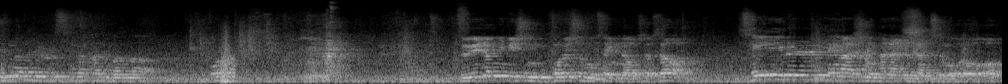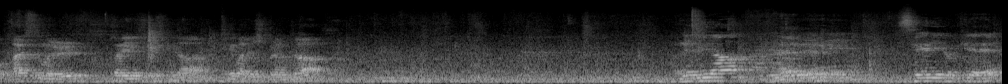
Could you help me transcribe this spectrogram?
옛날 일을 생각하지 말라 오라 부회장님이신 고르신 목사님 나오셔서 세일을 행하시는 하나님이라는 제목으로 말씀을 전해 주시겠습니다. 네, 받으시기 바랍니다. 할렐루야. 새해 이렇게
